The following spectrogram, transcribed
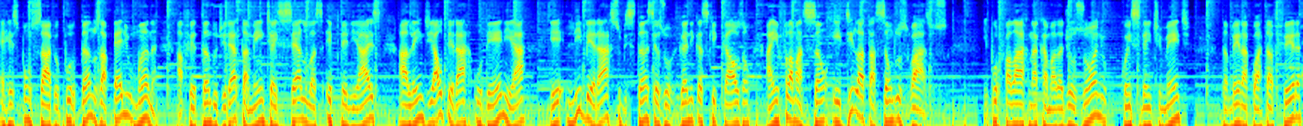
é responsável por danos à pele humana, afetando diretamente as células epiteliais, além de alterar o DNA e liberar substâncias orgânicas que causam a inflamação e dilatação dos vasos. E por falar na camada de ozônio, coincidentemente, também na quarta-feira,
